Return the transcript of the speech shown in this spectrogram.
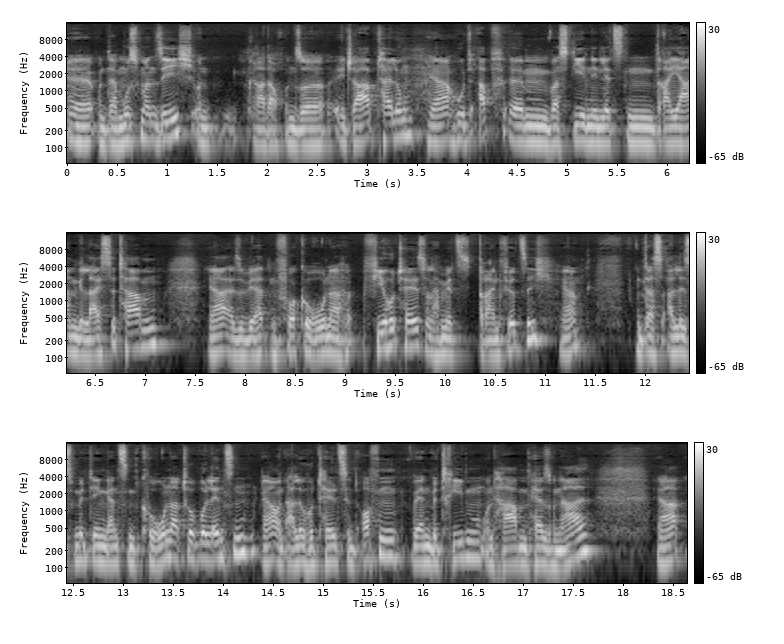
Äh, und da muss man sich und gerade auch unsere HR-Abteilung, ja, Hut ab, ähm, was die in den letzten drei Jahren geleistet haben. Ja, also wir hatten vor Corona vier Hotels und haben jetzt 43, ja. Und das alles mit den ganzen Corona-Turbulenzen, ja, und alle Hotels sind offen, werden betrieben und haben Personal. Ja,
